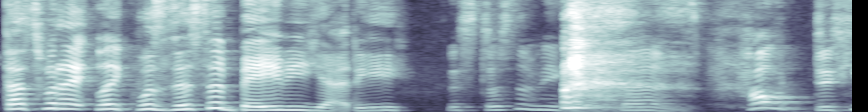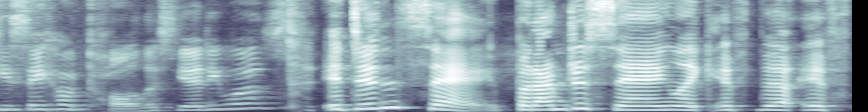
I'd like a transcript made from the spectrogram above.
That's what I like. Was this a baby Yeti? This doesn't make sense. How did he say how tall this yeti was? It didn't say, but I'm just saying, like, if the if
